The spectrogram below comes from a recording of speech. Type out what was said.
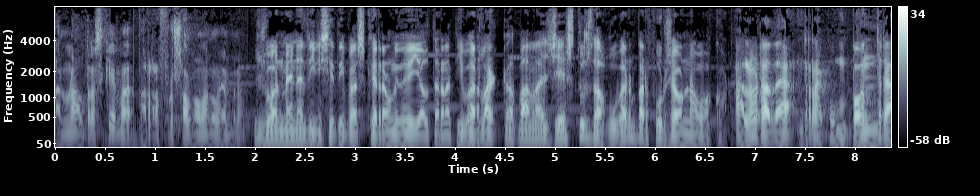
en un altre esquema per reforçar el 9 de novembre. Joan Mena, d'Iniciativa Esquerra Unida i Alternativa, reclamava gestos del govern per forjar un nou acord. a l'hora de recompondre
